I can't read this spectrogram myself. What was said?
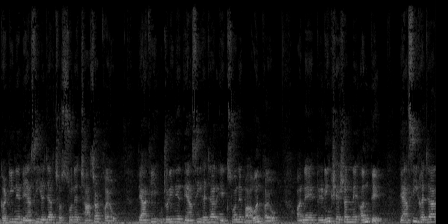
ઘટીને બ્યાસી હજાર છસો ને છાસઠ થયો. ત્યાંથી ઉછળીને ત્યાંસી હજાર એકસો ને બાવન થયો. અને ટ્રેડિંગ સેશનને અંતે ત્યાંસી હજાર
